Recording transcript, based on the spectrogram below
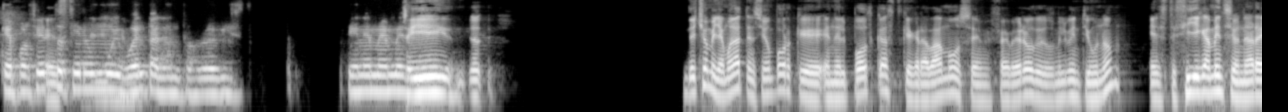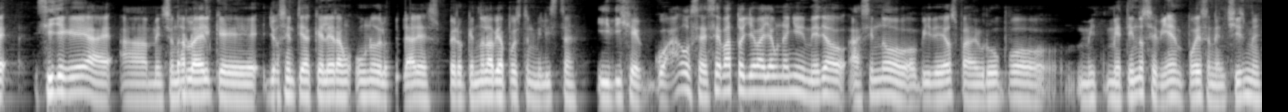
Que por cierto tiene un muy Este- buen talento, lo he visto. Tiene memes. Sí, de de hecho me llamó la atención porque en el podcast que grabamos en febrero de 2021, este, sí llegué a mencionar, eh, sí llegué a, a mencionarlo a él que yo sentía que él era uno de los pilares, pero que no lo había puesto en mi lista. Y dije, wow, o sea, ese vato lleva ya un año y medio haciendo videos para el grupo, metiéndose bien, pues, en el chisme.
